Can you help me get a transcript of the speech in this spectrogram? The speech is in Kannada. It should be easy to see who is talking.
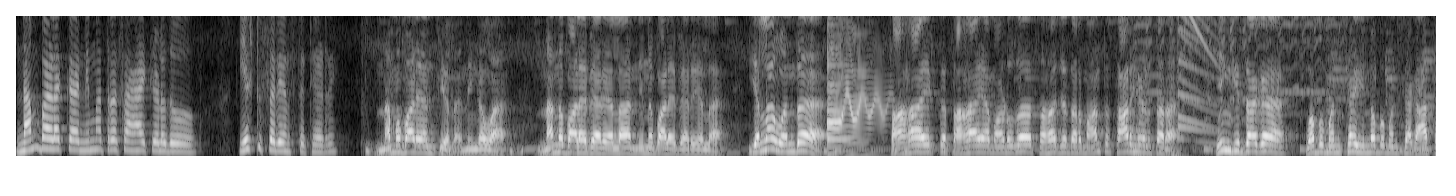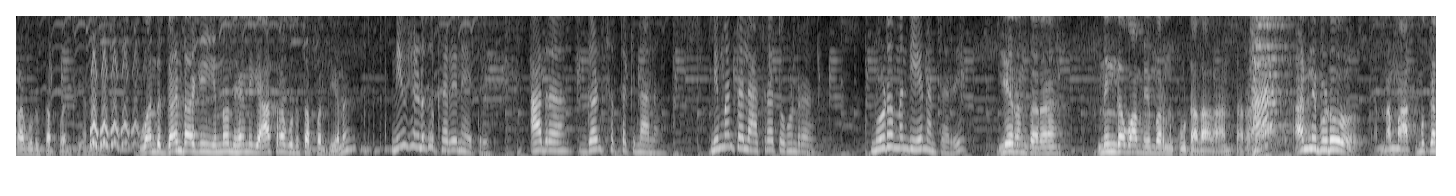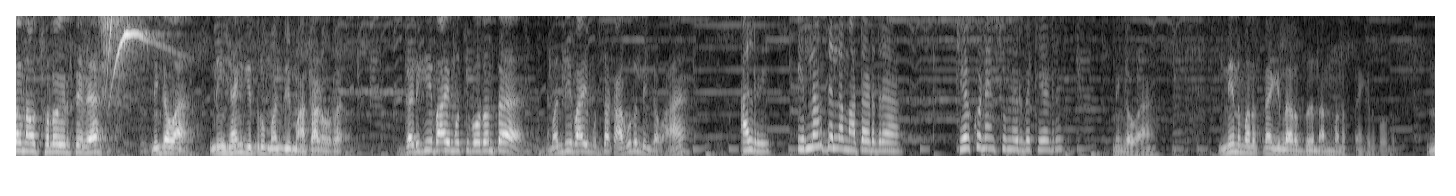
Speaker 1: ನಮ್ಮ ಬಾಳಕ್ಕೆ ನಿಮ್ಮ ಹತ್ರ ಸಹಾಯ ಕೇಳೋದು ಎಷ್ಟು ಸರಿ ಅನಿಸ್ತೈತಿ ಹೇಳ್ರಿ?
Speaker 2: ನಮ್ಮ ಬಾಳೆ ಅಂತೀಯಲ್ಲ ನಿಂಗವ್ವ? ನನ್ನ ಬಾಳೆ ಬೇರೆ ಅಲ್ಲ ನಿನ್ನ ಬಾಳೆ ಬೇರೆ ಅಲ್ಲ. ಎಲ್ಲ ಒಂದ. ಸಹಾಯಕ್ಕೆ ಸಹಾಯ ಮಾಡೋದ ಸಹಜ ಧರ್ಮ ಅಂತ ಸಾರ್ ಹೇಳ್ತಾರ. ಹಿಂಗಿದ್ದಾಗ ಒಬ್ಬ ಮನುಷ್ಯ ಇನ್ನೊಬ್ಬ ಮನುಷ್ಯಾಗ ಆಸರ ಆಗೋದು ತಪ್ಪಂತೀಯನ? ಒಂದು ಗಂಡಾಗಿ ಇನ್ನೊಂದು ಹೆಣ್ಣಿಗೆ ಆಸರ ಆಗೋದು ತಪ್ಪಂತೀಯನ?
Speaker 1: ನೀವು ಹೇಳೋದು ಖರೇನೇ ಐತ್ರಿ. ಆದ್ರೆ ಗಂಡು ಸತ್ತಕ್ಕೆ ನಾನು? ನಿಮ್ಮಂತಲ್ಲಿ ಆಸರ ತಗೊಂಡ್ರ ನೋಡೋ ಮಂದಿ ಏನಂತಾರ್ರಿ?
Speaker 2: ಏನಂತಾರ? ನಿಂಗವ್ವ ಮೆಂಬರ್ನ ಕೂಟ ಅದಾಳ ಅಂತಾರ. ಅನ್ಲಿ ಬಿಡು ನಮ್ಮ ಆತ್ಮಕರ ನಾವು ಚಲೋ ಇರ್ತೇವೆ. ನಿಂಗವ್ವ ನೀ ಹೆಂಗಿದ್ರು ಮಂದಿ ಮಾತಾಡೋರ. ಗಡಿಗೆ ಬಾಯಿ ಮುಚ್ಚಬೋದಂತ ಮಂದಿ ಬಾಯಿ ಮುಚ್ಚಕ್ ಆಗುದಿಲ್ಲ ನಿಂಗವ್ವ.
Speaker 1: ಅಲ್ರಿ ಇರ್ಲಾರ್ದೆಲ್ಲ ಮಾತಾಡಿದ್ರ ಕೇಳ್ಕೊಂಡು ಹೆಂಗೆ ಸುಮ್ಮನೆ ಇರ್ಬೇಕು ಹೇಳ್ರಿ.
Speaker 2: ನಿಂಗವ್ವ ನಿನ್ನ ಮನಸ್ನಾಗ ಇಲ್ಲಾರದ್ದು ನನ್ನ ಮನಸ್ನಾಗ ಇರ್ಬೋದು.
